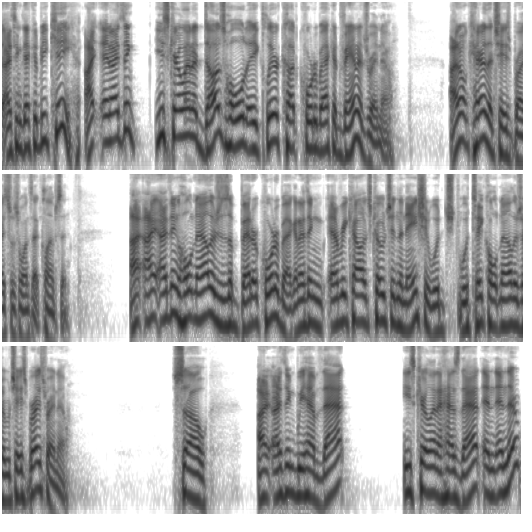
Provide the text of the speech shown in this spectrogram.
I think that could be key. I and I think East Carolina does hold a clear cut quarterback advantage right now. I don't care that Chase Brice was once at Clemson. I, I, think Holton Ahlers is a better quarterback, and I think every college coach in the nation would would take Holton Ahlers over Chase Brice right now. So, I, I think we have that. East Carolina has that, and and they're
